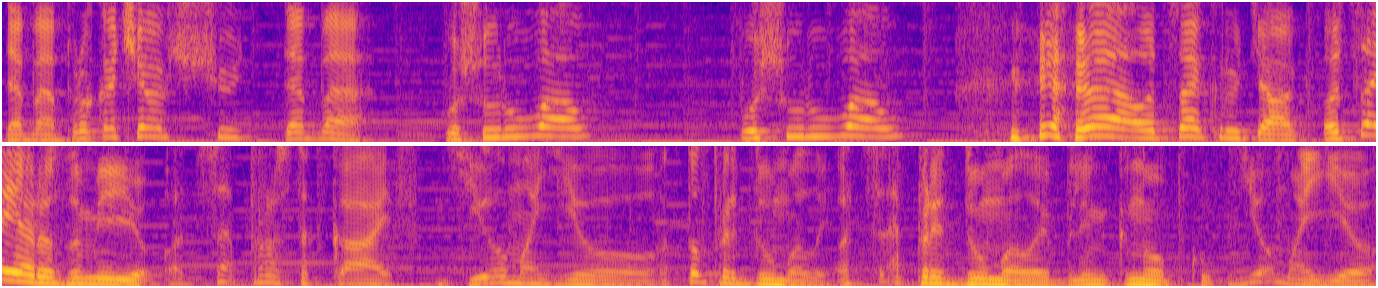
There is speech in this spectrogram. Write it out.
Тебе прокачав чуть-чуть, тебе пошурував. Пошурував. Оце крутяк. Оце я розумію. Оце просто кайф. Йо-майо, то придумали. Оце придумали, блін, кнопку. Йо-майо.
